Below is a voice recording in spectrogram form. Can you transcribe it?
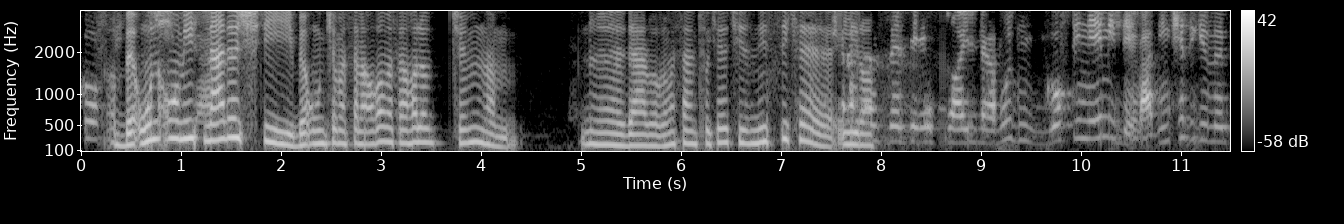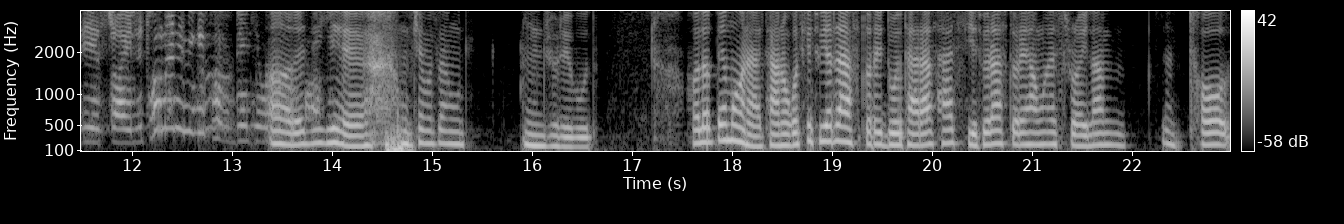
گفتی به اون امید؟ نداشتی. به اون که مثلا آقا مثلا حالا چه می‌دونم در واقع مثلا تو که چیز نیستی که ایران ضد اسرائیل نبود گفتی نمیده. بعد این که دیگه ضد اسرائیل تو منی میگه آره دیگه. اون که مثلا اون اونجوری بود. حالا بماند. تناقض که توی رفتار دو طرف هستی توی رفتار همون اسرائیل هم تا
